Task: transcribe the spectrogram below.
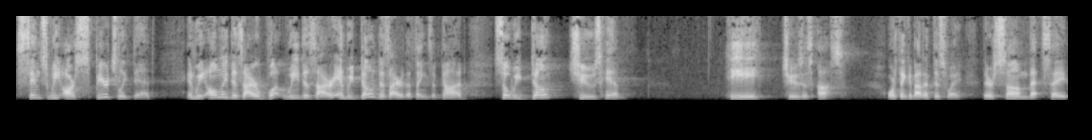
since we are spiritually dead and we only desire what we desire and we don't desire the things of God, So we don't choose him. He chooses us. Or think about it this way. There's some that say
